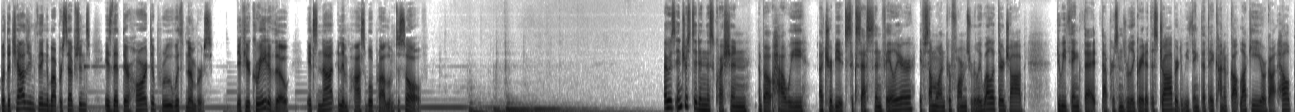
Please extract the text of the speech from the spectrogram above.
But the challenging thing about perceptions is that they're hard to prove with numbers. If you're creative, though, it's not an impossible problem to solve. I was interested in this question about how we attribute success and failure. If someone performs really well at their job, do we think that that person's really great at this job, or do we think that they kind of got lucky or got help?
